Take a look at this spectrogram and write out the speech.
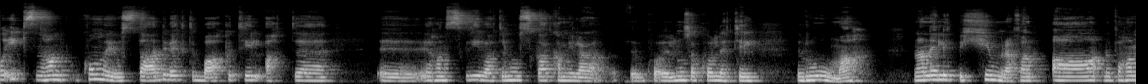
Og Ibsen han kommer jo stadig vekk tilbake til at uh, Han skriver at nå skal Camilla nå skal Collett til Roma. Men han er litt bekymra, for, han, han,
